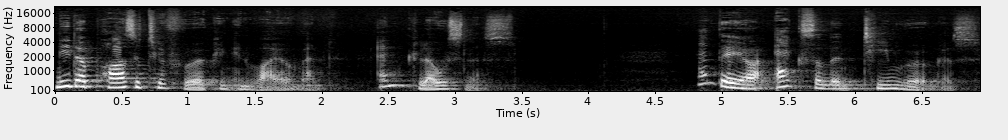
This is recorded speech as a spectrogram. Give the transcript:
need a positive working environment and closeness. And they are excellent team workers.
